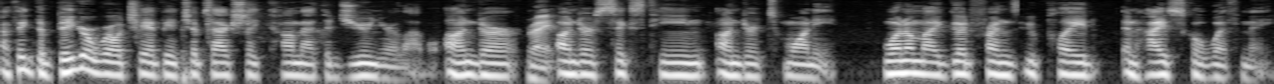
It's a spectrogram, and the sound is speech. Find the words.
I think the bigger world championships actually come at the junior level, under Right. under 16, under 20. One of my good friends who played in high school with me,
